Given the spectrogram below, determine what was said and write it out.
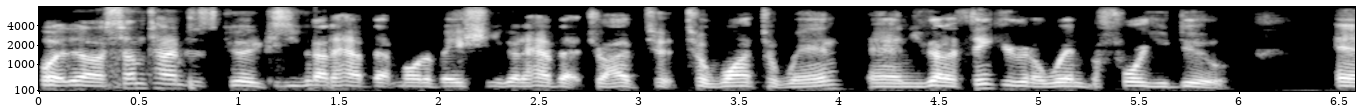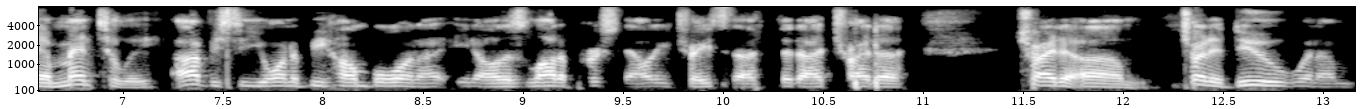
but uh, sometimes it's good because you got to have that motivation, you got to have that drive to to want to win, and you got to think you're going to win before you do. And mentally, obviously, you want to be humble, and I, you know, there's a lot of personality traits that that I try to try to um try to do when I'm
